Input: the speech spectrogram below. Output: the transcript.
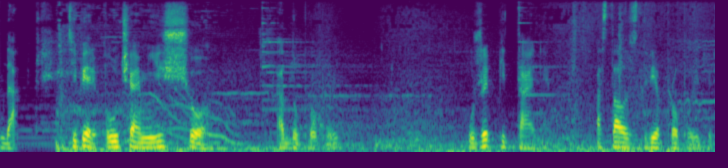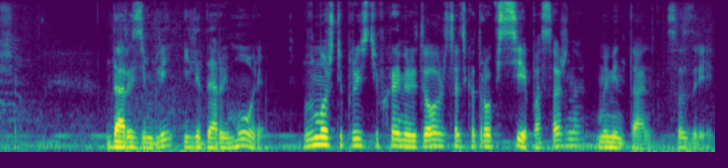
Да. Теперь получаем еще одну проповедь. Уже питание. Осталось две проповеди, все. Дары земли или дары моря. Вы можете провести в храме ритуал, в результате которого все посажены моментально созреют.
